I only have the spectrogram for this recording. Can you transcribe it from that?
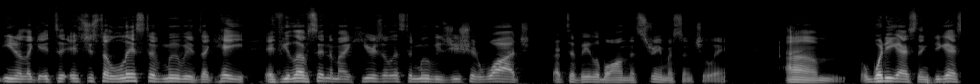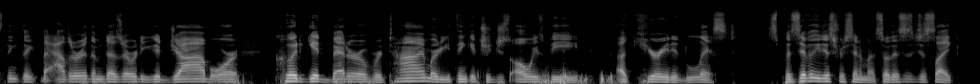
you know like it's it's just a list of movies. Like hey if you love cinema here's a list of movies you should watch that's available on the stream essentially. Um what do you guys think? Do you guys think like the algorithm does already a good job or could get better over time or do you think it should just always be a curated list specifically just for cinema so this is just like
